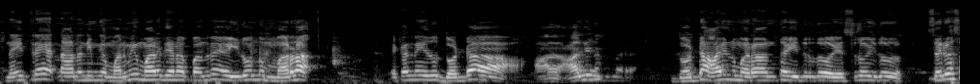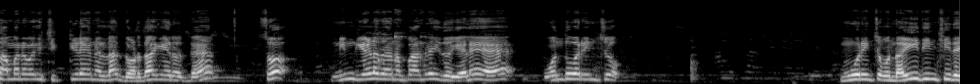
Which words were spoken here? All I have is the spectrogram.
ಸ್ನೇಹಿತರೆ ನಾನು ನಿಮ್ಗೆ ಮನವಿ ಮಾಡಿದೇನಪ್ಪ ಅಂದ್ರೆ ಇದೊಂದು ಮರ. ಯಾಕಂದ್ರೆ ಇದು ದೊಡ್ಡ ಹಾಲಿನ ದೊಡ್ಡ ಹಾಲಿನ ಮರ ಅಂತ ಇದ್ರದ್ದು ಹೆಸರು. ಇದು ಸರ್ವೇ ಸಾಮಾನ್ಯವಾಗಿ ಚಿಕ್ಕಿಡೇನೆಲ್ಲ ದೊಡ್ಡದಾಗೆ ಇರುತ್ತೆ. ಸೊ ನಿಮ್ಗೆ ಹೇಳೋದೇನಪ್ಪ ಅಂದ್ರೆ ಇದು ಎಲೆ ಒಂದೂವರೆ ಇಂಚು. ಮೂರು ಇಂಚು, ಒಂದು ಐದು ಇಂಚ್ ಇದೆ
